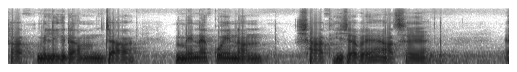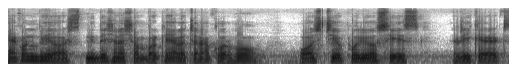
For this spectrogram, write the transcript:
সাত মিলিগ্রাম, যা মেনাকুইনন সাত হিসাবে আছে। এখন ভিওর্স নির্দেশনা সম্পর্কে আলোচনা করব। অস্টিওপোরিওসিস রিকেটস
